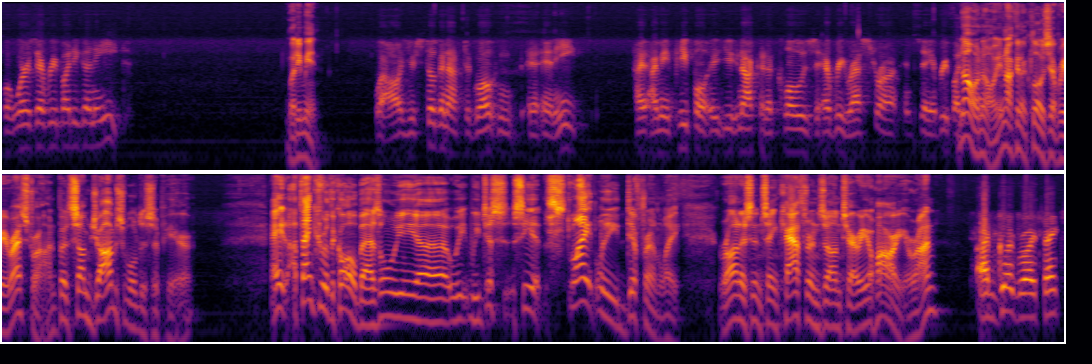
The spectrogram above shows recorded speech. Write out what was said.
But where's everybody going to eat? What do you mean? Well, you're still going to have to go out and, and eat. I, I mean, people, you're not going to close every restaurant and say everybody. No, no, you're not going to close every restaurant, but some jobs will disappear. Hey, thank you for the call, Basil. We, uh, we we just see it slightly differently. Ron is in St. Catharines, Ontario. How are you, Ron? I'm good, Roy. Thanks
